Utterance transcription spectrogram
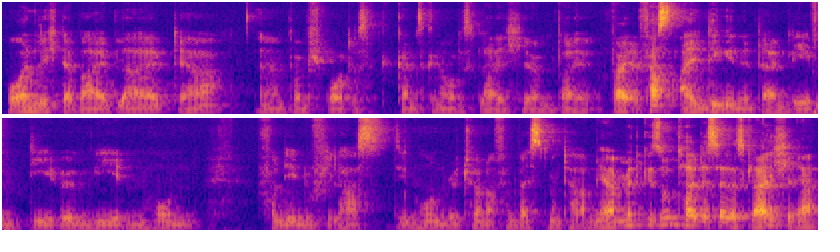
ordentlich dabei bleibt, ja, äh, beim Sport ist ganz genau das Gleiche und bei, bei fast allen Dingen in deinem Leben, die irgendwie einen hohen von denen du viel hast, die einen hohen Return of Investment haben. Ja, mit Gesundheit ist ja das Gleiche. Ja.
